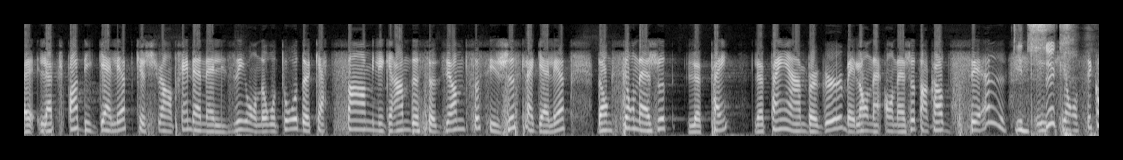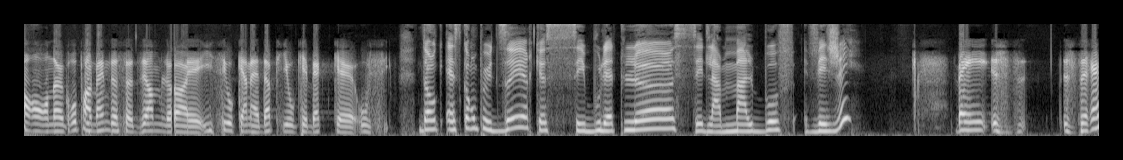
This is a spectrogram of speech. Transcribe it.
Euh, la plupart des galettes que je suis en train d'analyser, on a autour de 400 mg de sodium. Ça, c'est juste la galette. Donc si on ajoute le pain, le pain à hamburger, ben là, on, ajoute encore du sel. Et du sucre. Puis on sait qu'on a un gros problème de sodium là, euh, ici au Canada puis au Québec euh, aussi. Donc, est-ce qu'on peut dire que ces boulettes-là, c'est de la malbouffe végé? Ben, je, dirais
